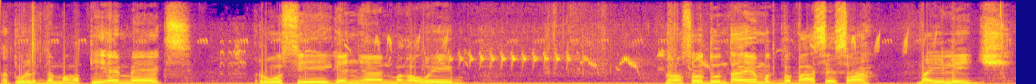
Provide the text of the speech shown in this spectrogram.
katulad ng mga TMX Rusi, ganyan, mga Wave no, so doon tayo magbabase sa mileage.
